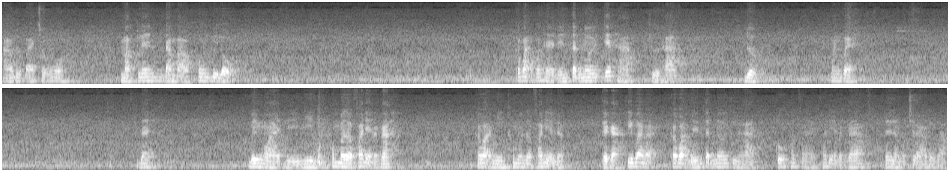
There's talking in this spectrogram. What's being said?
áo đổi bài chống ồn mặc lên đảm bảo không bị lộ. Các bạn có thể đến tận nơi test hàng thử hàng được, mang về. Đây. Bên ngoài thì nhìn không bao giờ phát hiện được ra. Các bạn nhìn không bao giờ phát hiện được. Kể cả khi bạn lại, các bạn đến tận nơi thử hàng cũng không phải phát hiện được ra. Đây là một chiếc áo đồ vào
